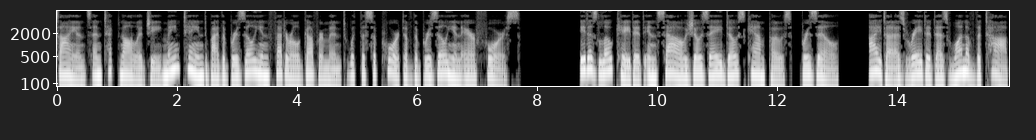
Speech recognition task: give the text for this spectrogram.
science and technology maintained by the Brazilian federal government with the support of the Brazilian Air Force. It is located in São José dos Campos, Brazil. ITA is rated as one of the top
